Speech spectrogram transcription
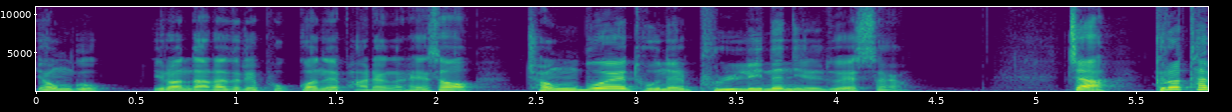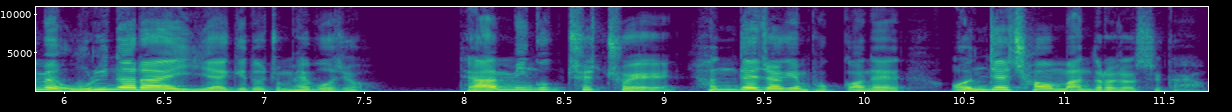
영국 이런 나라들의 복권을 발행을 해서 정부의 돈을 불리는 일도 했어요. 자, 그렇다면 우리나라의 이야기도 좀 해보죠. 대한민국 최초의 현대적인 복권은 언제 처음 만들어졌을까요?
